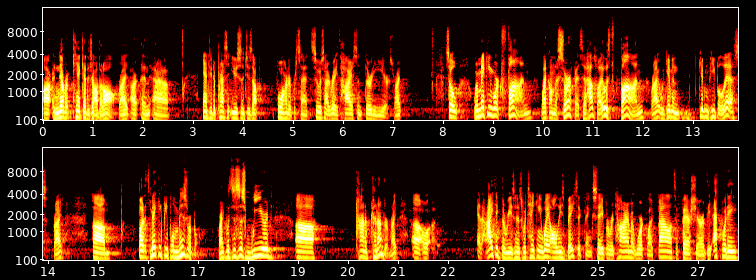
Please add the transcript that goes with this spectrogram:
are, never can't get a job at all, right? And uh, antidepressant usage is up 400%, suicide rates highest in 30 years, right? So we're making work fun, like on the surface at HubSpot. It was fun, right? We're giving, giving people this, right? Um, but it's making people miserable, right? Which is this weird uh, kind of conundrum, right? Uh, or, and I think the reason is we're taking away all these basic things save for retirement, work life balance, a fair share of the equity,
